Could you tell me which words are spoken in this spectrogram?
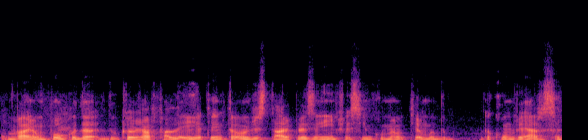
vai um pouco da, do que eu já falei até então, de estar presente, assim como é o tema do, da conversa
